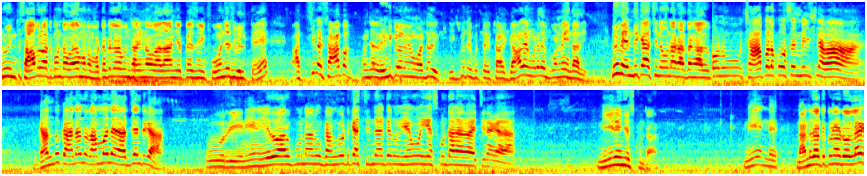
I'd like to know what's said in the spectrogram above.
నువ్వు ఇంత సాపలు పట్టుకుంటావు కదా మొన్న మొట్ట పిల్లల గురించి అడిగినావు కదా అని చెప్పేసి నీకు ఫోన్ చేసి పిలిస్తే వచ్చిన చేప కొంచెం రెండు కిలోలు ఏమో పడ్డది ఇగ్గు తెప్పుతాయి గాలం కూడా తెప్పుకొని పోయింది అది? నువ్వు ఎందుకే వచ్చినావు నాకు అర్థం కాదు. నువ్వు చేపల కోసం పిలిచినావా? గందుకా నన్ను రమ్మని అర్జెంటుగా? ఊరి నేను ఏదో అనుకున్నాను గంగోటికి వచ్చిందంటే నువ్వు ఏమో చేసుకుంటానని వచ్చినా కదా. నేనేం చేసుకుంటా? నేను నన్ను తట్టుకునే వాళ్ళే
